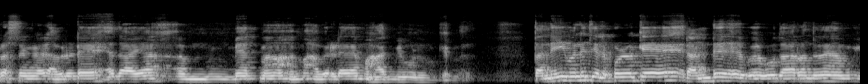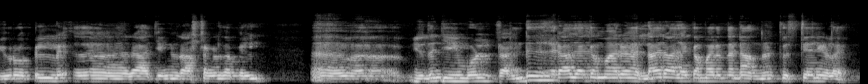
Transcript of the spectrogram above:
പ്രശ്നങ്ങൾ അവരുടേതായ മേത്മ അവരുടെ മഹാത്മ്യമാണ് നോക്കിയിരുന്നത്. തന്നെയുമല്ല ചിലപ്പോഴൊക്കെ രണ്ട് ഉദാഹരണത്തിന് യൂറോപ്പിൽ രാജ്യങ്ങൾ രാഷ്ട്രങ്ങൾ തമ്മിൽ യുദ്ധം ചെയ്യുമ്പോൾ രണ്ട് രാജാക്കന്മാരും എല്ലാ രാജാക്കന്മാരും തന്നെ അന്ന് ക്രിസ്ത്യാനികളായിരുന്നു.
